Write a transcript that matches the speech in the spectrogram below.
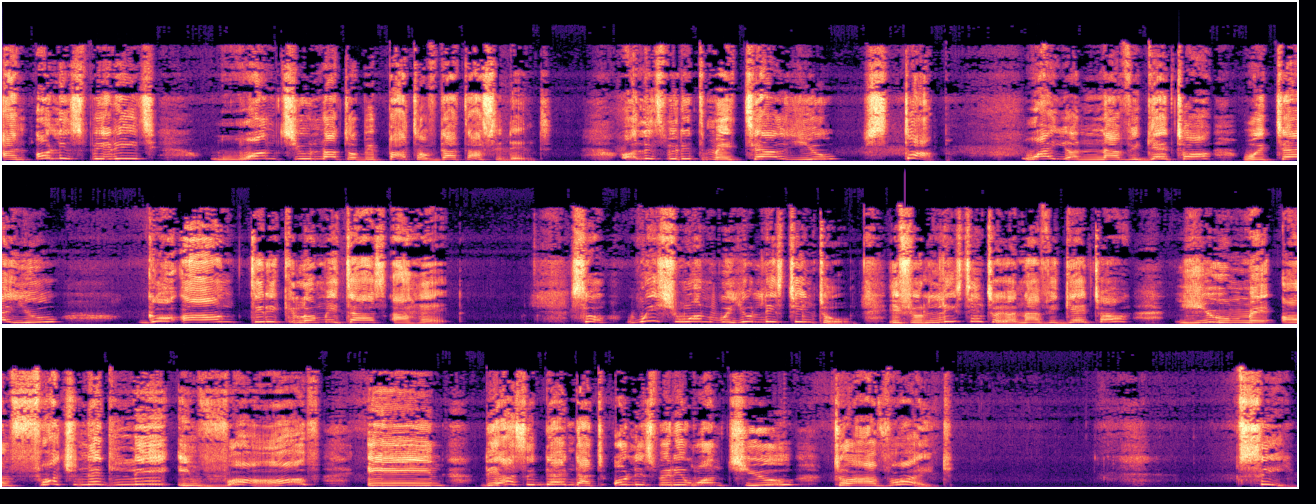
and Holy Spirit wants you not to be part of that accident, Holy Spirit may tell you stop, while your navigator will tell you go on three kilometers ahead. So, which one will you listen to? If you listen to your navigator, you may unfortunately involve in the accident that Holy Spirit wants you to avoid. See,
